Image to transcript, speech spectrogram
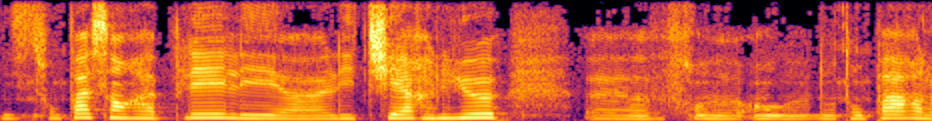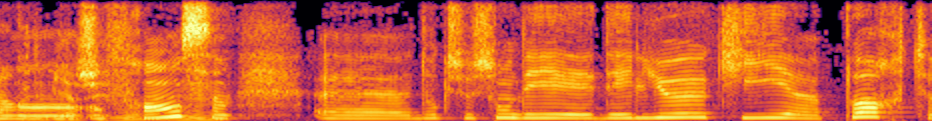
ne sont pas sans rappeler les, les tiers-lieux dont on parle en, France. Mhm. donc ce sont des, des lieux qui portent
